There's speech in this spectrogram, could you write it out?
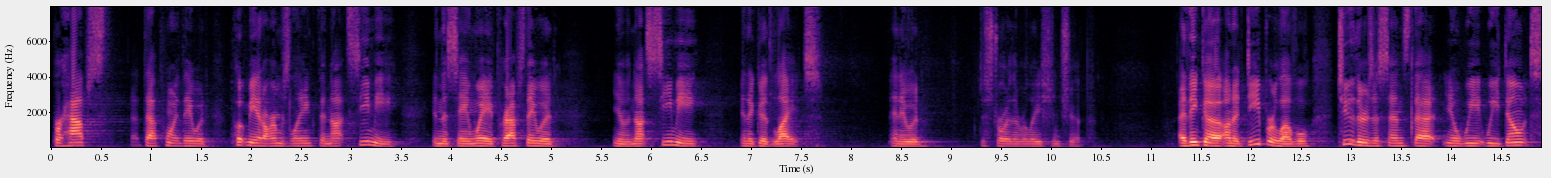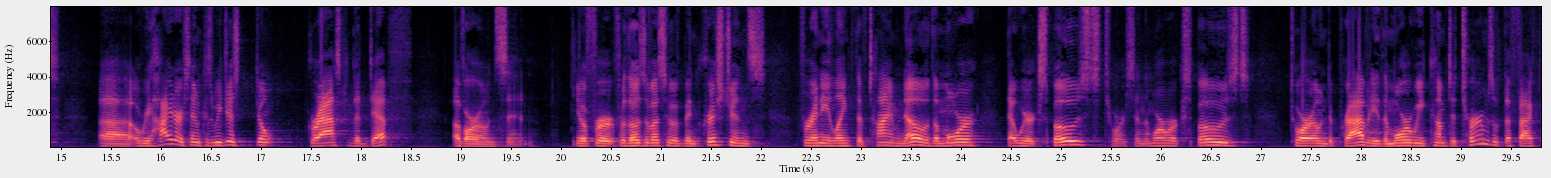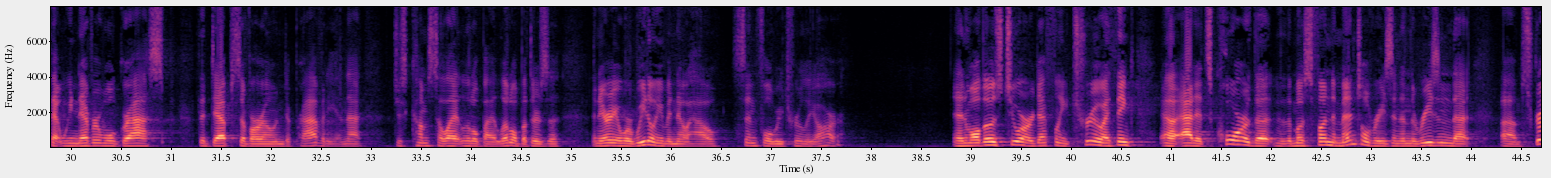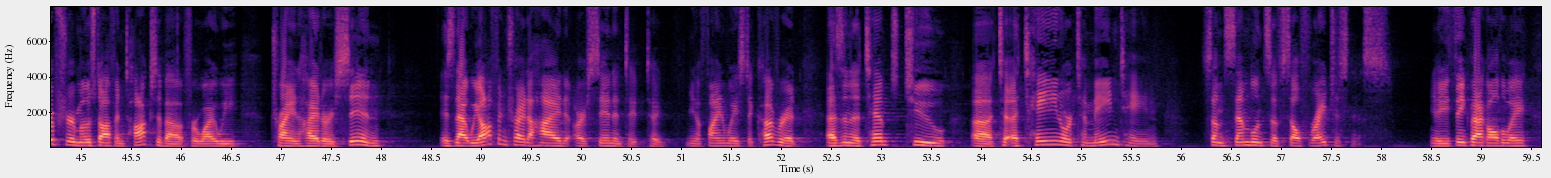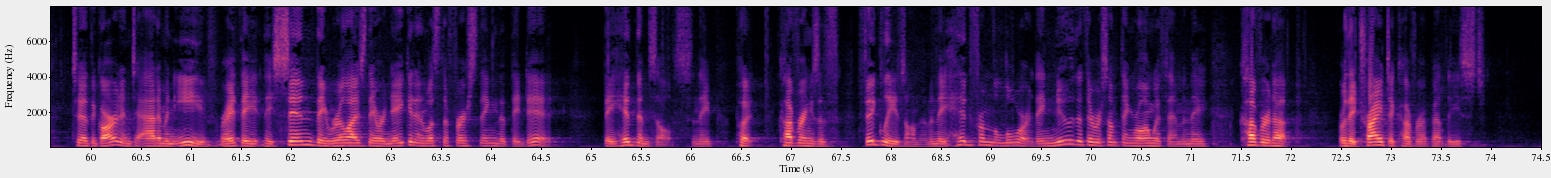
perhaps at that point they would put me at arm's length and not see me in the same way. Perhaps they would, you know, not see me in a good light and it would destroy the relationship. I think uh, on a deeper level, too, there's a sense that, you know, we, we don't, uh, or we hide our sin because we just don't grasp the depth of our own sin. You know, for, for those of us who have been Christians for any length of time know the more that we're exposed to our sin, the more we're exposed to our own depravity, the more we come to terms with the fact that we never will grasp the depths of our own depravity. And that just comes to light little by little, but there's a, an area where we don't even know how sinful we truly are. And while those two are definitely true, I think uh, at its core, the, the most fundamental reason and the reason that um, Scripture most often talks about for why we try and hide our sin is that we often try to hide our sin and to, to you know, find ways to cover it as an attempt to, uh, to attain or to maintain some semblance of self righteousness. You know, you think back all the way to the garden, to Adam and Eve, right? They, they sinned, they realized they were naked, and what's the first thing that they did? They hid themselves and they put coverings of fig leaves on them and they hid from the Lord. They knew that there was something wrong with them and they covered up, or they tried to cover up at least,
